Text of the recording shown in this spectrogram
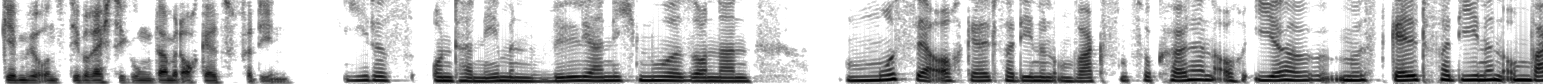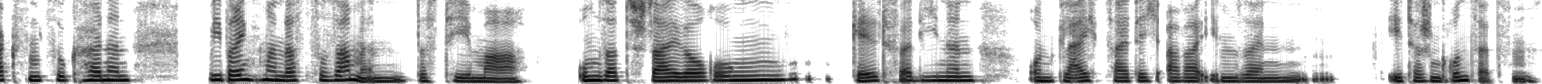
geben wir uns die Berechtigung, damit auch Geld zu verdienen. Jedes Unternehmen will ja nicht nur, sondern muss ja auch Geld verdienen, um wachsen zu können. Auch ihr müsst Geld verdienen, um wachsen zu können. Wie bringt man das zusammen, das Thema Umsatzsteigerung, Geld verdienen und gleichzeitig aber eben seinen ethischen Grundsätzen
